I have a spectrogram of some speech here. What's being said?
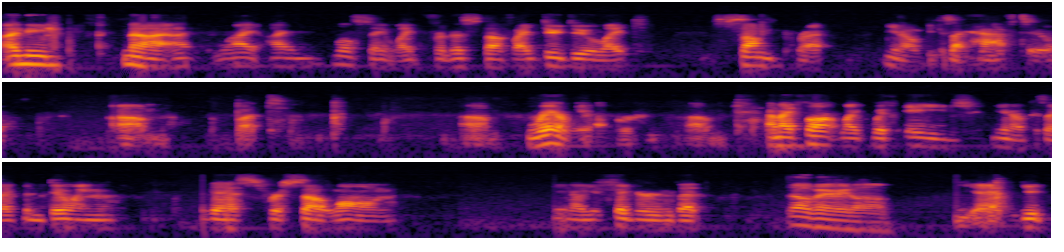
I mean, no, I, I, I will say like for this stuff, I do do like some prep, you know, because I have to. Um, but um, rarely ever. Um, and I thought like with age, you know, because I've been doing this for so long, you know, you figure that So very long. yeah, you.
